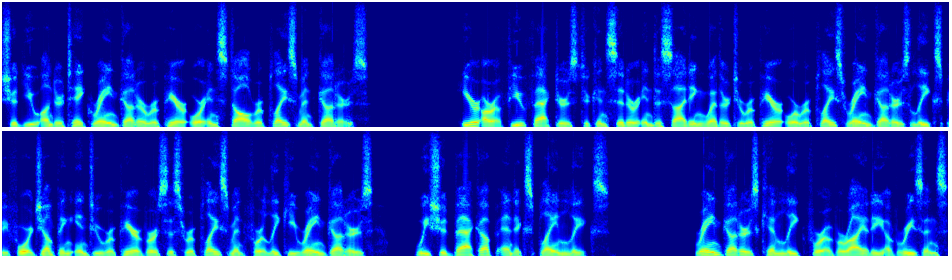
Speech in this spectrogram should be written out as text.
should you undertake rain gutter repair or install replacement gutters. Here are a few factors to consider in deciding whether to repair or replace rain gutters leaks before jumping into repair versus replacement for leaky rain gutters, we should back up and explain leaks. Rain gutters can leak for a variety of reasons,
